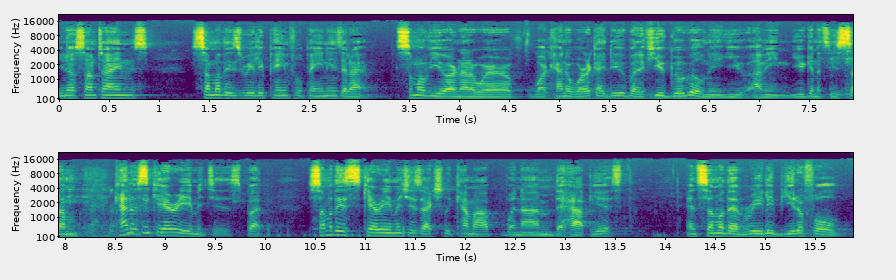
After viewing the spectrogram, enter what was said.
you know sometimes some of these really painful paintings that i some of you are not aware of what kind of work I do, but if you Google me, you I mean you're gonna see some kind of scary images. But some of these scary images actually come up when I'm the happiest, and some of the really beautiful,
